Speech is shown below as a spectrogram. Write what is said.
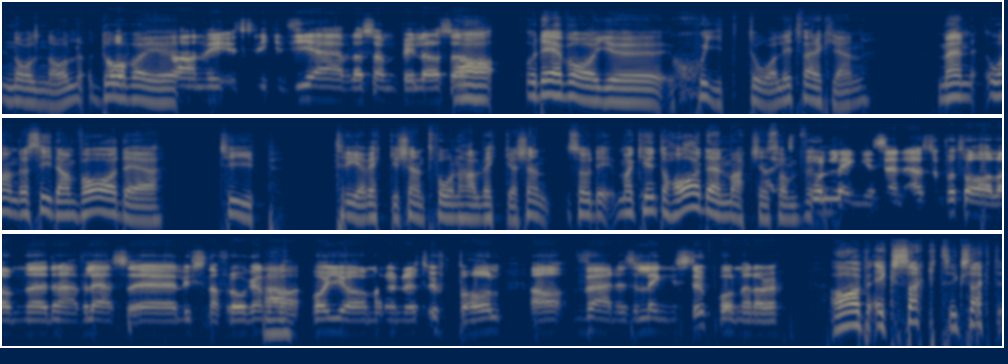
0-0. Då Åh, var ju... Fan, vi, vilket jävla sömnpiller alltså. Ja, och det var ju skitdåligt verkligen. Men å andra sidan var det typ tre veckor sedan, två och en halv vecka sedan. Så det, man kan ju inte ha den matchen som... Så länge sedan, alltså på tal om eh, den här för läs, eh, lyssnarfrågan, Ja. vad gör man under ett uppehåll? Ja, världens längsta uppehåll menar du? Ja, exakt, exakt.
